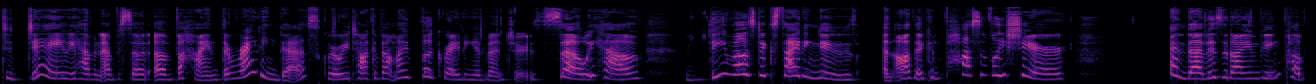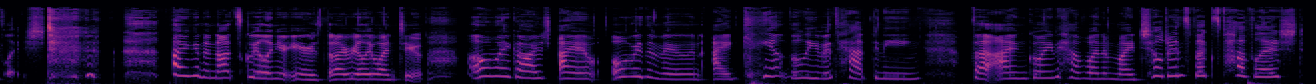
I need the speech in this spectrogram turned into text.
Today, we have an episode of Behind the Writing Desk where we talk about my book writing adventures. So, we have the most exciting news an author can possibly share, and that is that I am being published. I'm going to not squeal in your ears, but I really want to. Oh my gosh, I am over the moon. I can't believe it's happening but I'm going to have one of my children's books published.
